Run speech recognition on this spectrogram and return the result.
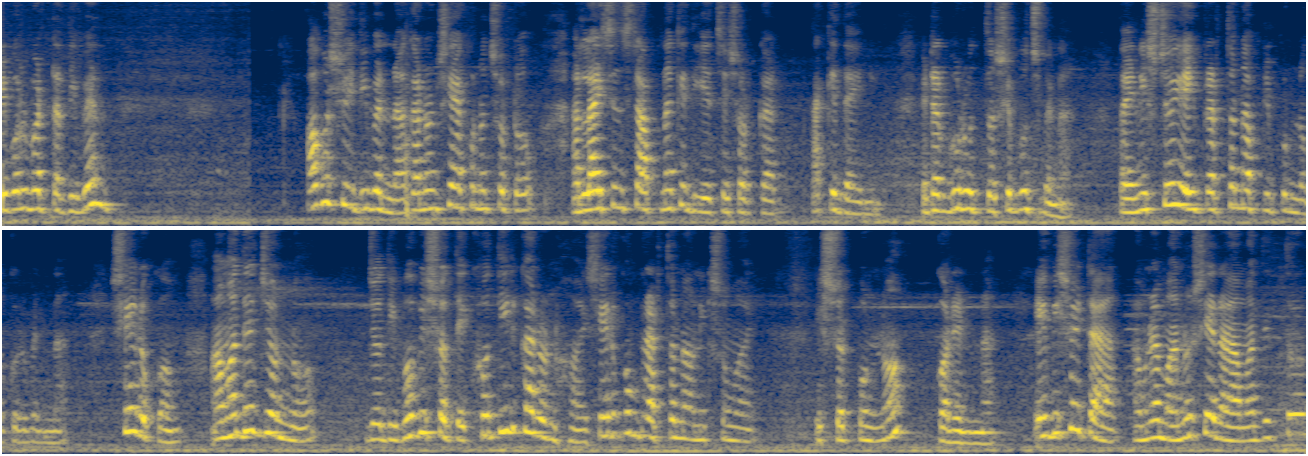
রিভলভারটা দিবেন? অবশ্যই দিবেন না, কারণ সে এখনও ছোট আর লাইসেন্সটা আপনাকে দিয়েছে সরকার, তাকে দেয়নি। এটার গুরুত্ব সে বুঝবে না। তাই নিশ্চয়ই এই প্রার্থনা আপনি পূর্ণ করবেন না। সেরকম। আমাদের জন্য যদি ভবিষ্যতে ক্ষতির কারণ হয়, সেরকম প্রার্থনা অনেক সময় ঈশ্বর পূর্ণ করেন না। এই বিষয়টা আমরা মানুষেরা, আমাদের তো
